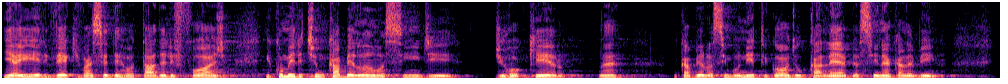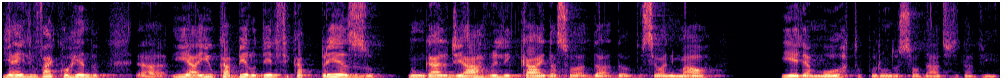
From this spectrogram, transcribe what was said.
e aí ele vê que vai ser derrotado, ele foge, e como ele tinha um cabelão assim de, de roqueiro, né? Um cabelo assim bonito, igual do Caleb, assim, né, Calebinho? E aí ele vai correndo, ah, e aí o cabelo dele fica preso num galho de árvore, ele cai da sua, da, do seu animal, e ele é morto por um dos soldados de Davi.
